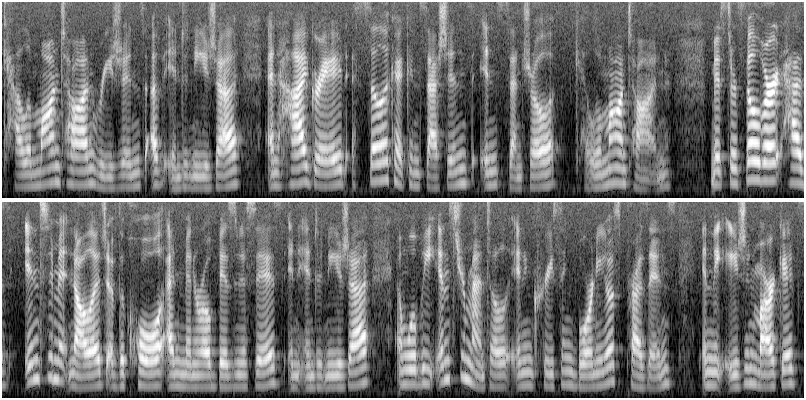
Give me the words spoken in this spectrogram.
Kalimantan regions of Indonesia and high-grade silica concessions in Central Kalimantan. Mr. Filbert has intimate knowledge of the coal and mineral businesses in Indonesia and will be instrumental in increasing Borneo's presence in the Asian markets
